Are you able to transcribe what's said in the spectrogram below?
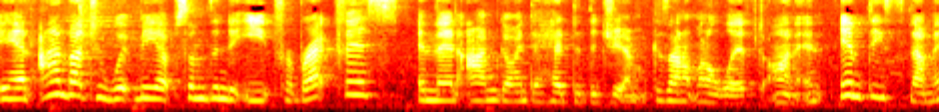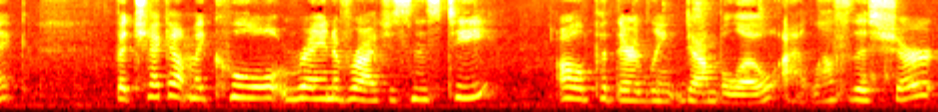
and I'm about to whip me up something to eat for breakfast and then I'm going to head to the gym because I don't want to lift on an empty stomach. But check out my cool Reign of Righteousness tee. I'll put their link down below. I love this shirt.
